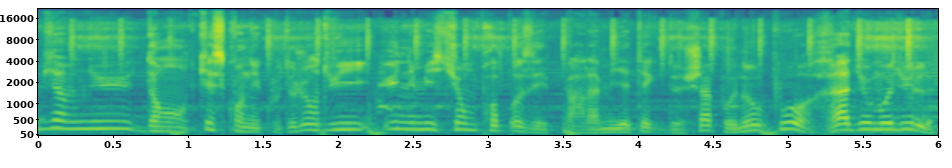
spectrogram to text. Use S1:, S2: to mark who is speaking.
S1: Bienvenue dans Qu'est-ce qu'on écoute aujourd'hui? Une émission proposée par la médiathèque de Chaponneau pour Radio Module.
